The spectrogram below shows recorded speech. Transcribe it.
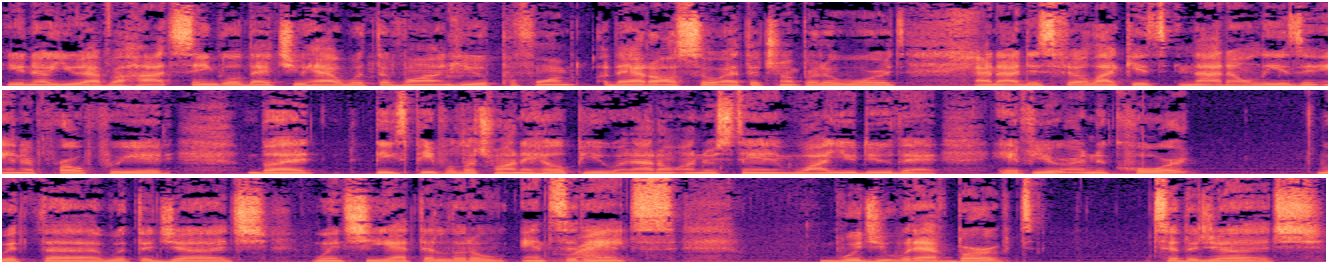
You know, you have a hot single that you have with Devon. You performed that also at the Trumpet Awards, and I just feel like it's not only is it inappropriate, but these people are trying to help you, and I don't understand why you do that. If you're in the court with the with the judge when she had the little incidents, would you would have burped to the judge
